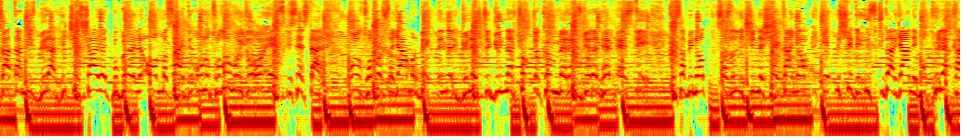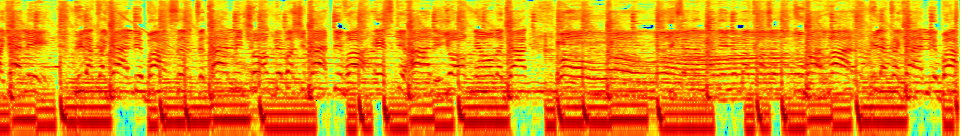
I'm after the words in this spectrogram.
Zaten biz birer hiçiz. Şayet bu böyle olmasaydı Unutulur muydu o eski sesler. Bulut olursa yağmur beklenir. Güneştir günler çok yakın ve rüzgarın hep esti. Kısa bir not sazın içinde şeytan yok. 77 Üsküdar yani bu plaka yerli. Plaka geldi bak sırtı terli. Çok ve başı dertli var Eski hali yok. Ne olacak? Wow, wow, wow. Yükselen bedeli bak alçalan duvarlar. Plaka geldi bak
